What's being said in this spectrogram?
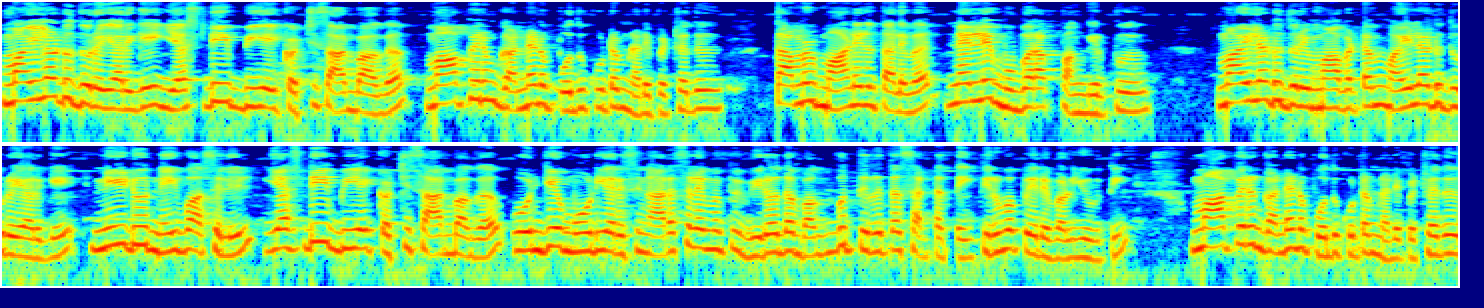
மயிலாடுதுறை அருகே எஸ்டிபிஐ கட்சி சார்பாக மாபெரும் கண்டன பொதுக்கூட்டம் நடைபெற்றது. தமிழ் மாநில தலைவர் நெல்லை முபராக் பங்கேற்பு. மயிலாடுதுறை மாவட்டம் மயிலாடுதுறை அருகே நீடூர் நெய்வாசலில் எஸ்டிபிஐ கட்சி சார்பாக ஒன்றிய மோடி அரசின் அரசியலமைப்பு விரோத வக்பு திருத்த சட்டத்தை திரும்பப் பெற வலியுறுத்தி மாபெரும் கண்டன பொதுக்கூட்டம் நடைபெற்றது.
